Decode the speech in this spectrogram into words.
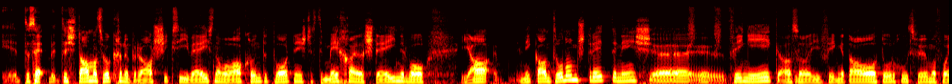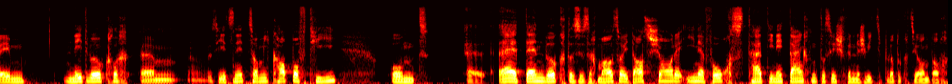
äh, das, hat, das ist damals wirklich eine Überraschung gewesen. Ich weiss noch, wo angekündigt worden ist, dass der Michael Steiner, der ja nicht ganz unumstritten ist, äh, finde ich, also ich finde da auch durchaus Filme von ihm nicht wirklich, ähm, sind jetzt nicht so mein Cup of Tea. Und äh, dann wirklich, dass er sich mal so in das Genre reinfuchst, hätte ich nicht gedacht und das ist für eine Schweizer Produktion doch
